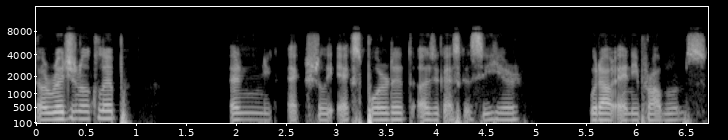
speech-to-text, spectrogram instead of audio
The original clip. And you can actually export it, as you guys can see here, without any problems.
